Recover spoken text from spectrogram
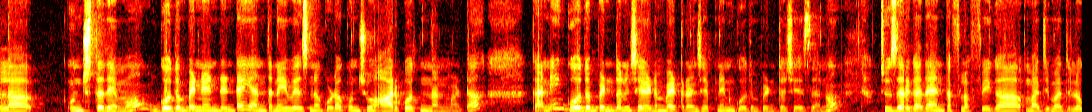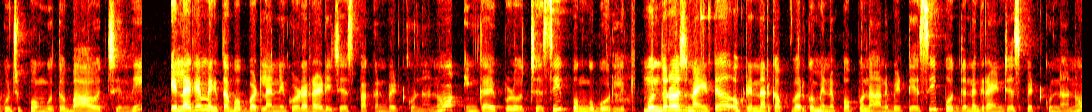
అలా ఉంచుతుందేమో. గోధుమ పిండి ఏంటంటే ఎంత నెయ్యి వేసినా కూడా కొంచెం ఆరిపోతుంది అనమాట కానీ గోధుమ పిండితోనే చేయడం బెటర్ అని చెప్పి నేను గోధుమ పిండితో చేశాను. చూసారు కదా ఎంత ఫ్లఫీగా మధ్య మధ్యలో కొంచెం పొంగుతూ బాగా వచ్చింది. ఇలాగే మిగతా బొబ్బట్లన్నీ కూడా రెడీ చేసి పక్కన పెట్టుకున్నాను. ఇంకా ఇప్పుడు వచ్చేసి పొంగు బూర్లకి. ముందు రోజు నైట్ ఒకటిన్నర కప్ వరకు మినపప్పు నానబెట్టేసి పొద్దున్న గ్రైండ్ చేసి పెట్టుకున్నాను.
